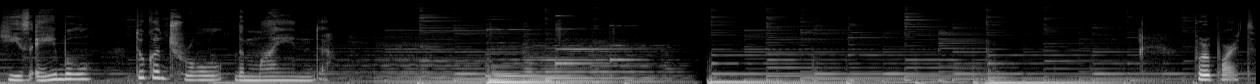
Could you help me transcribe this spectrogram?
he is able to control the mind. Purport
